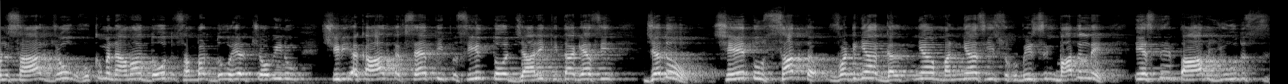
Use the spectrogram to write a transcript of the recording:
ਅਨੁਸਾਰ ਜੋ ਹੁਕਮਨਾਮਾ 2 ਦਸੰਬਰ 2024 ਨੂੰ ਸ੍ਰੀ ਅਕਾਲ ਤਖਤ ਸਾਹਿਬ ਦੀ ਤਹਿਸੀਲ ਤੋਂ ਜਾਰੀ ਕੀਤਾ ਗਿਆ ਸੀ, ਜਦੋਂ 6 ਤੋਂ 7 ਵੱਡੀਆਂ ਗਲਤੀਆਂ ਮੰਨੀਆਂ ਸੀ, ਸੁਖਬੀਰ ਸਿੰਘ ਬਾਦਲ ਨੇ, ਇਸ ਦੇ ਬਾਵਜੂਦ ਸ-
